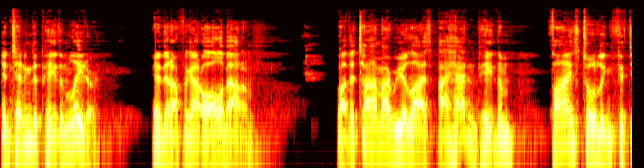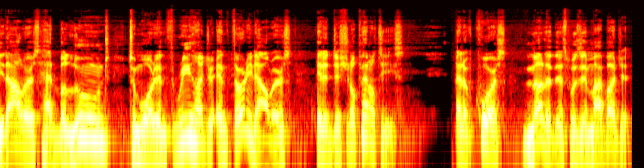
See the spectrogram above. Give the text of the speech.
intending to pay them later. And then I forgot all about them. By the time I realized I hadn't paid them, fines totaling $50 had ballooned to more than $330 in additional penalties. And of course, none of this was in my budget.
